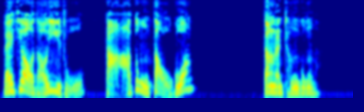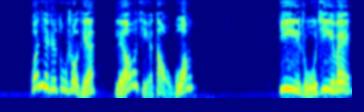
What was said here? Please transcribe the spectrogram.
来教导义主，打动道光，当然成功了。关键是杜寿田了解道光，易主继位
